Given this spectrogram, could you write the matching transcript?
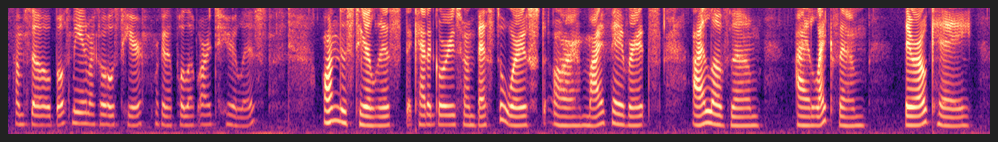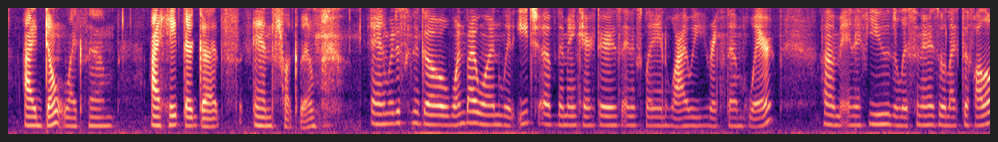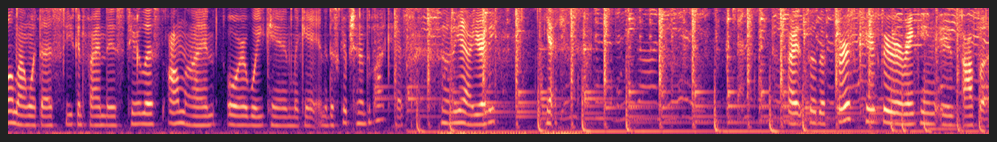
Um, so both me and my co-host here, we're gonna pull up our tier list. On this tier list, the categories from best to worst are my favorites, I love them, I like them, they're okay, I don't like them, I hate their guts, and fuck them. and we're just going to go one by one with each of the main characters and explain why we rank them where. Um, and if you, the listeners, would like to follow along with us, you can find this tier list online or we can link it in the description of the podcast. So, yeah, you ready? Yes. All right, so the first character we're ranking is Appa.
